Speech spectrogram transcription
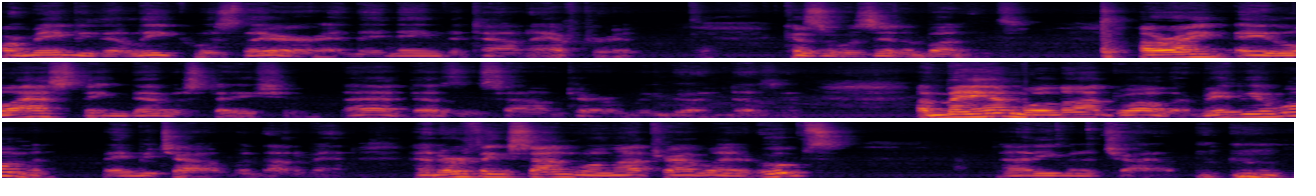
Or maybe the leak was there and they named the town after it because it was in abundance. All right, a lasting devastation. That doesn't sound terribly good, does it? A man will not dwell there. Maybe a woman, maybe a child, but not a man. An earthing son will not travel in it. Oops, not even a child.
